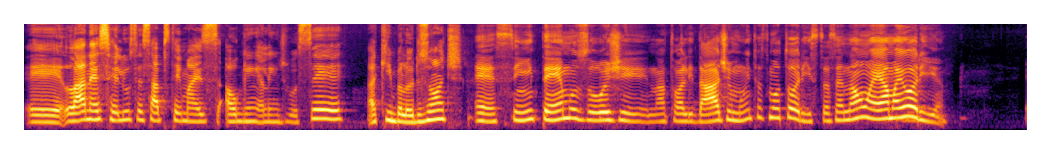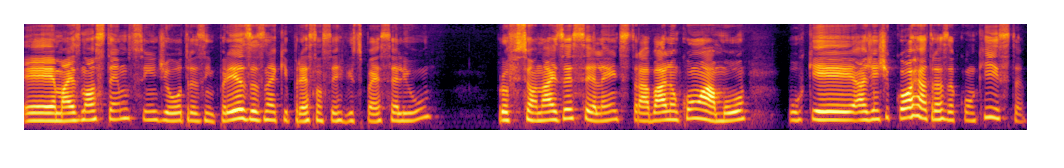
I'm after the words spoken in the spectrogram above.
É, lá na SLU, você sabe se tem mais alguém além de você? Aqui em Belo Horizonte? É, sim, temos hoje, na atualidade, muitas motoristas. Né? Não é a maioria. É, mas nós temos, sim, de outras empresas né, que prestam serviço para a SLU. Profissionais excelentes, trabalham com amor, porque a gente corre atrás da conquista,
